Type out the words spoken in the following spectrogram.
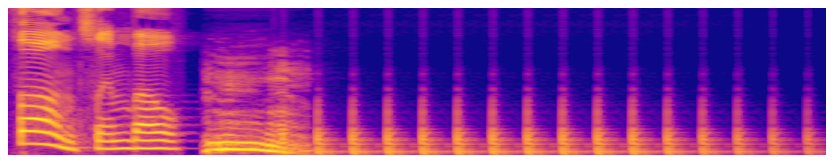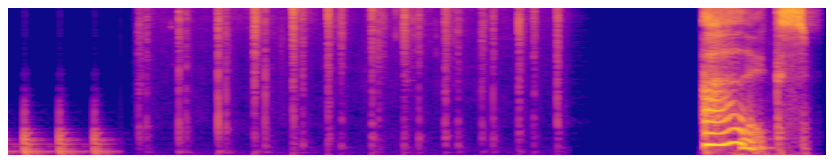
Phone symbol. Mm. Alex.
